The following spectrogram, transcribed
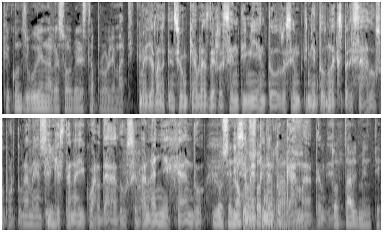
que contribuyen a resolver esta problemática. Me llama la atención que hablas de resentimientos, resentimientos no expresados oportunamente y que están ahí guardados, se van añejando Los y enojos se meten en tu cama también. Totalmente.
